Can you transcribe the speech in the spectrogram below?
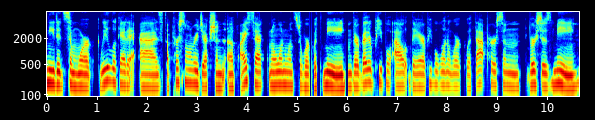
needed some work. We look at it as a personal rejection of ISEC. No one wants to work with me. There are better people out there. People want to work with that person versus me.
